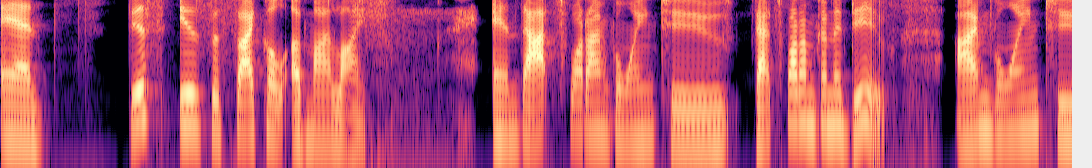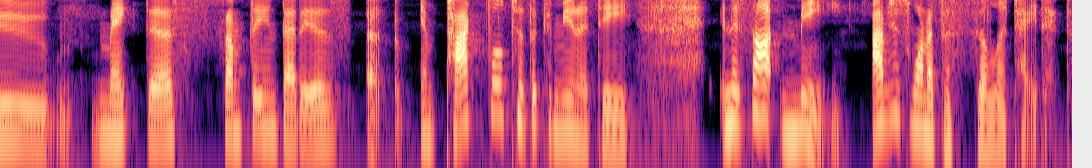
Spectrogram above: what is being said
And this is the cycle of my life. And that's what I'm going to that's what I'm going to do. I'm going to make this something that is uh, impactful to the community. And it's not me. I just want to facilitate it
